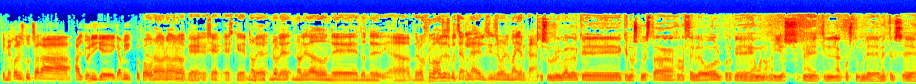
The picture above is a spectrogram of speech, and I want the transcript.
que mejor escuchar a, a Yuri que, que a mí, por favor. No, no, no, que es, es que no le, no, le, no le he dado donde, donde debía. Pero vamos a escucharle a él, sí, sobre el Mallorca. Es un rival al que, que nos cuesta hacerle gol porque bueno ellos eh, tienen la costumbre de meterse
